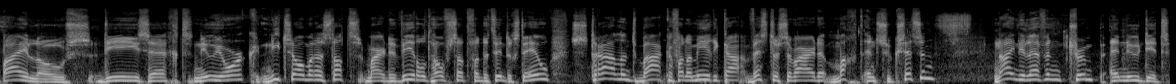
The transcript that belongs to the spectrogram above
Bylows, die zegt New York, niet zomaar een stad, maar de wereldhoofdstad van de 20e eeuw. Stralend baken van Amerika, westerse waarden, macht en successen. 9-11, Trump en nu dit.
